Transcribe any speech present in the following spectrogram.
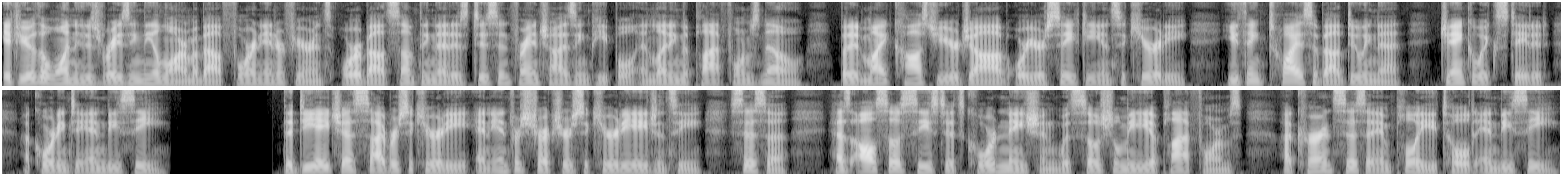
If you're the one who's raising the alarm about foreign interference or about something that is disenfranchising people and letting the platforms know, but it might cost you your job or your safety and security, you think twice about doing that, Jankowicz stated, according to NBC. The DHS Cybersecurity and Infrastructure Security Agency, CISA, has also ceased its coordination with social media platforms, a current CISA employee told NBC.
